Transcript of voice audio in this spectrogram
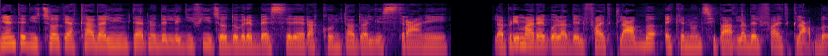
niente di ciò che accade all'interno dell'edificio dovrebbe essere raccontato agli estranei. La prima regola del Fight Club è che non si parla del Fight Club.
